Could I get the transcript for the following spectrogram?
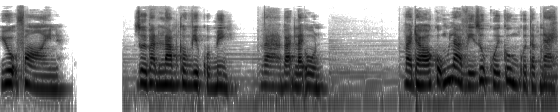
you're fine. Rồi bạn làm công việc của mình và bạn lại ổn. Và đó cũng là ví dụ cuối cùng của tập này.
